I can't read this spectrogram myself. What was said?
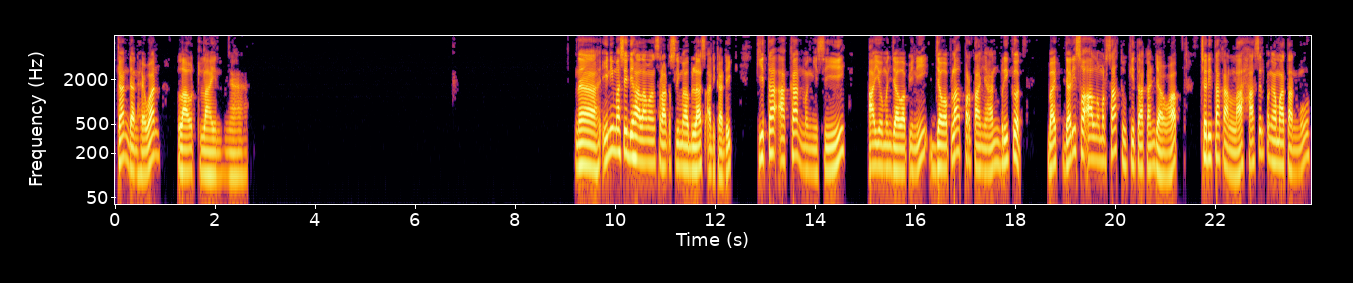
ikan dan hewan laut lainnya. Nah, ini masih di halaman 115 adik-adik. Kita akan mengisi ayo menjawab ini, jawablah pertanyaan berikut. Baik, dari soal nomor satu kita akan jawab, ceritakanlah hasil pengamatanmu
